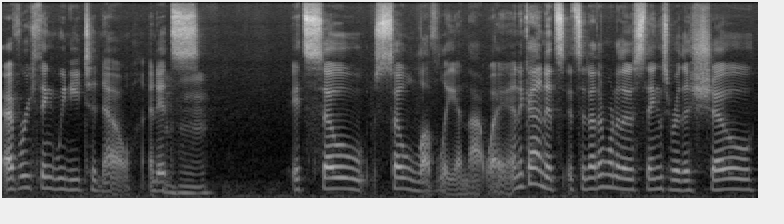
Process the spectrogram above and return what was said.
everything we need to know, and it's mm-hmm. It's so so lovely in that way. And again, it's it's another one of those things where the show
